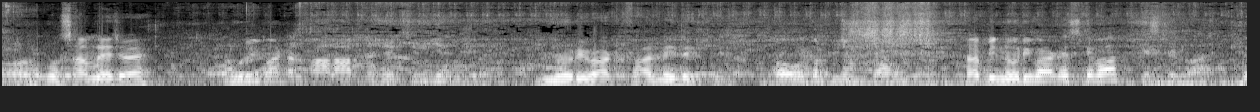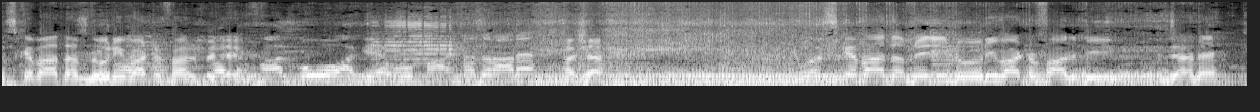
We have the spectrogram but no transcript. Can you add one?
और वो सामने जो है। नूरी वाटरफॉल आपने देखी है? नूरी वाटरफॉल नहीं देखी। वो तो अभी नूरी वाटर इसके बाद? इसके बाद। इसके बाद हम नूरी वाटरफॉल पे जाएँगे। वो आगे वो पहाड़ नज़र आ रहा है। अच्छा। वो इसके बाद हमने जी नूरी वाटरफॉल भी जाना है।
